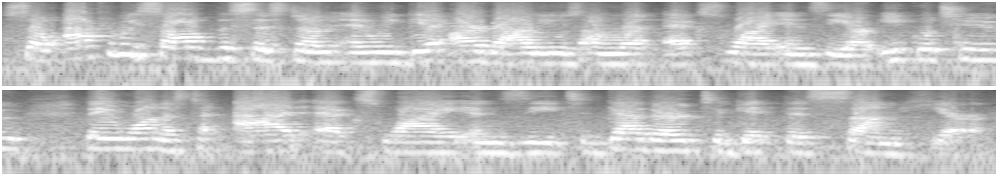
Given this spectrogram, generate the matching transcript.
So after we solve the system and we get our values on what x, y, and z are equal to, they want us to add x, y, and z together to get this sum here.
